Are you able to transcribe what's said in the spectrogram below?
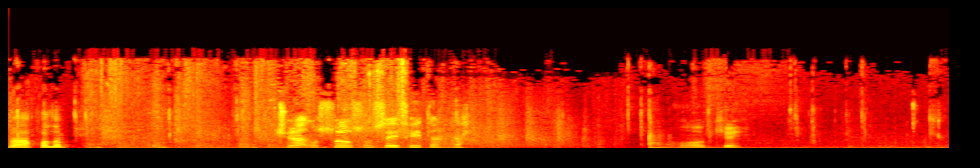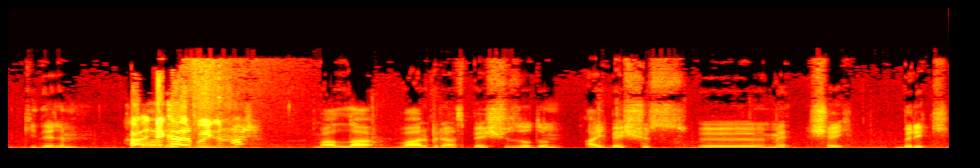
Ne yapalım? Şuradan usul usul seyfe gidelim gel. Okey. Gidelim. Ka- O ne kadar bu ilin var? Valla var biraz 500 odun. Ay 500 eee, me- şey brick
